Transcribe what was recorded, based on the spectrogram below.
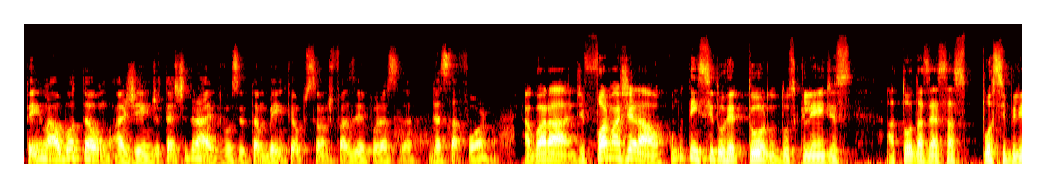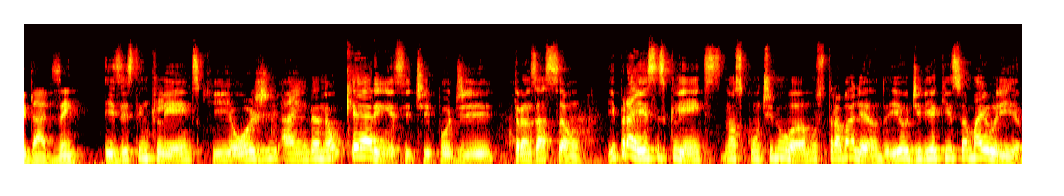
tem lá o botão Agende o Test Drive. Você também tem a opção de fazer por essa, dessa forma. Agora, de forma geral, como tem sido o retorno dos clientes a todas essas possibilidades, hein? existem clientes que hoje ainda não querem esse tipo de transação. E para esses clientes nós continuamos trabalhando. E eu diria que isso é a maioria.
